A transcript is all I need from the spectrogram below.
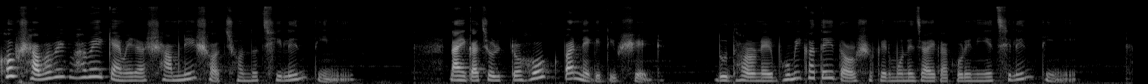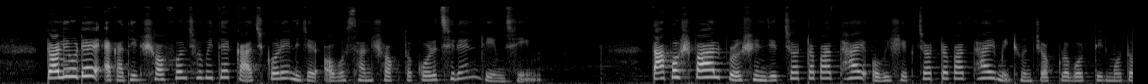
খুব স্বাভাবিকভাবেই ক্যামেরার সামনে স্বচ্ছন্দ ছিলেন তিনি। নায়িকা চরিত্র হোক বা নেগেটিভ শেড, দু ধরনের ভূমিকাতেই দর্শকের মনে জায়গা করে নিয়েছিলেন তিনি। টলিউডের একাধিক সফল ছবিতে কাজ করে নিজের অবস্থান শক্ত করেছিলেন রিমঝিম। তাপস পাল, প্রসেনজিৎ চট্টোপাধ্যায়, অভিষেক চট্টোপাধ্যায়, মিঠুন চক্রবর্তীর মতো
